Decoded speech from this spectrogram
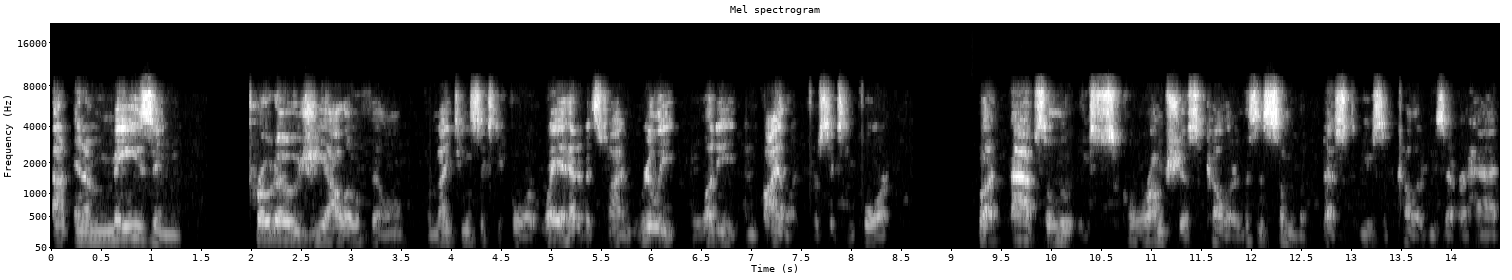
uh, an amazing proto giallo film from 1964, way ahead of its time, really bloody and violent for 64, but absolutely scrumptious color. This is some of the best use of color he's ever had.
